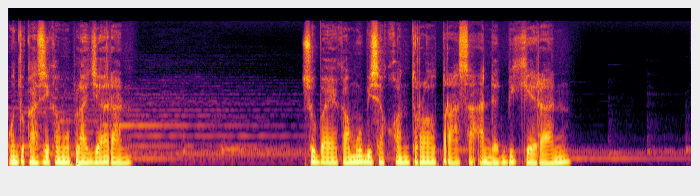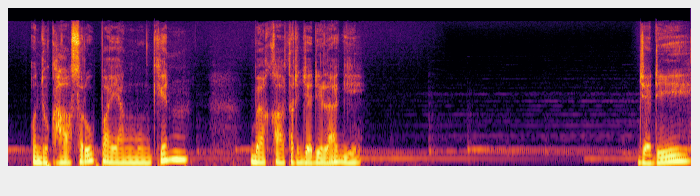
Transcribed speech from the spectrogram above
untuk kasih kamu pelajaran. Supaya kamu bisa kontrol perasaan dan pikiran untuk hal serupa yang mungkin bakal terjadi lagi. Jadi,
